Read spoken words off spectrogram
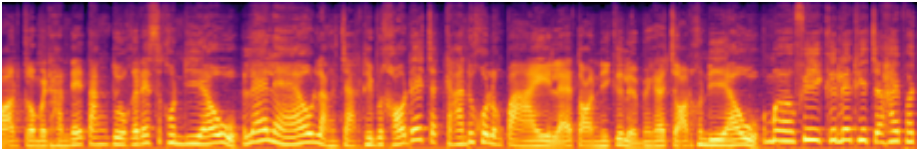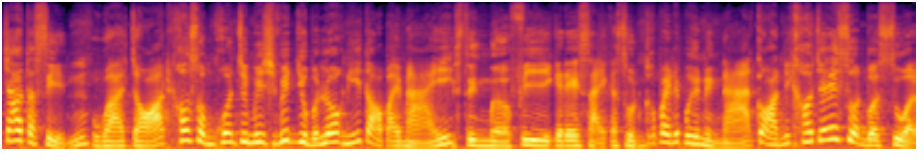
อร์ดก็ไม่ทันได้ตั้งตัวกันได้สักคนเดียว และแล้วหลังจากที่พวกเขาได้จัดการทุกคนลงไป และตอนนี้ก็เหลือแค่จอร์ดคนเดียว เมอร์ฟี่ก็เลือกที่จะให้พระเจ้าตัดสิน ว่าจอร์ดเขาสมควรจะมีชีวิตอยู่บนโลกนี้ต่อไปไหม ซึ่งเมอร์ฟี่ก็ได้ใส่กระสุนเข้าไปในปืนหนึ่งนัดก่อนที่เขาจะได้สวดบทสวด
